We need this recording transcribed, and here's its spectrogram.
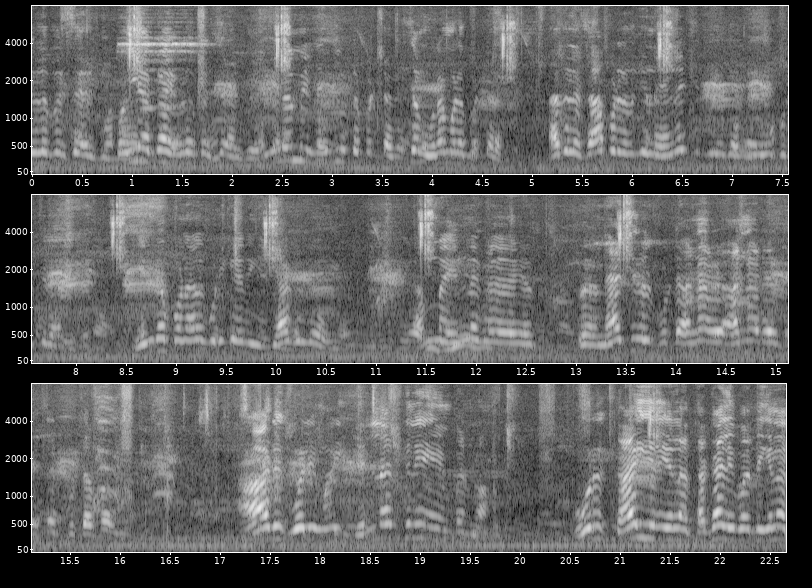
இவ்வளோ பெருசாக இருக்கு கொய்யாக்காய் இவ்வளோ பெருசாக இருக்கு. எல்லாமே நெஞ்சு விட்டப்பட்ட விஷம் உரமிடப்பட்ட. அதில் சாப்பிட்றதுக்கு இந்த எனர்ஜி ட்ரிங்க் குடிச்சிடாது எங்கே போனாலும் குடிக்காதீங்க ஜாக்கிரதையாக இருங்க. நம்ம என்ன நேச்சுரல் ஃபுட்டு அன்அ அன்அட்ரக்டட் ஃபுட்டாக பாருங்க. ஆடு கோழி மாதிரி எல்லாத்துலேயும் பண்ணலாம். ஒரு காய்கறி எல்லாம் தக்காளி பார்த்தீங்கன்னா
